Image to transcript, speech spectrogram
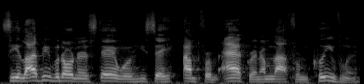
See, a lot of people don't understand when he say, "I'm from Akron, I'm not from Cleveland."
